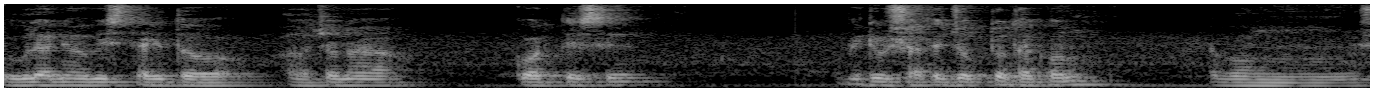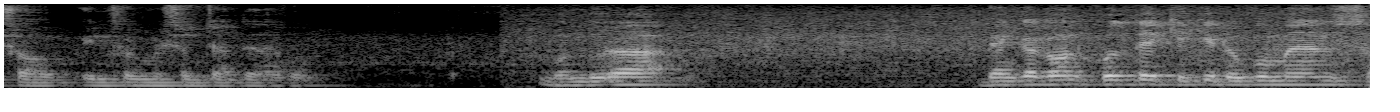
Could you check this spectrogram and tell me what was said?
ওগুলো নিয়েও বিস্তারিত আলোচনা করতেছি। ভিডিওর সাথে যুক্ত থাকুন এবং সব ইনফরমেশন জানতে থাকুন। বন্ধুরা ব্যাঙ্ক অ্যাকাউন্ট খুলতে কী কী ডকুমেন্টস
